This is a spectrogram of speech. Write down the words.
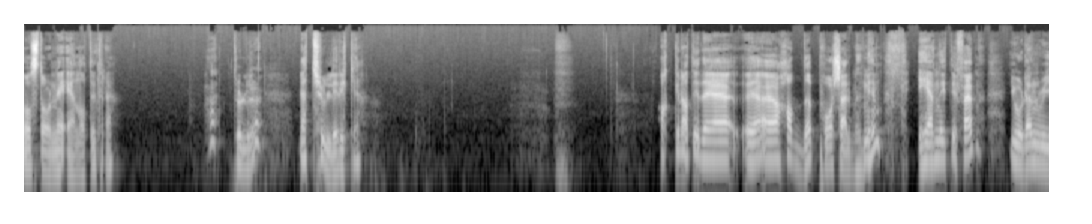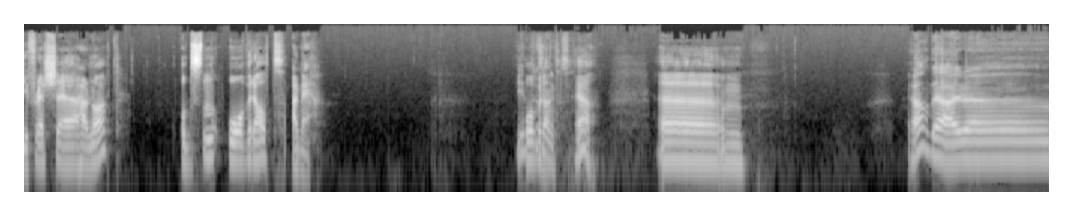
Nå står den i 1,83. Hæ? Tuller du? Jeg tuller ikke. Akkurat idet jeg hadde på skjermen min 1,95, gjorde en refresh eh, her nå. Oddsen overalt er ned. Overalt. Ja. Uh, ja, det er uh,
